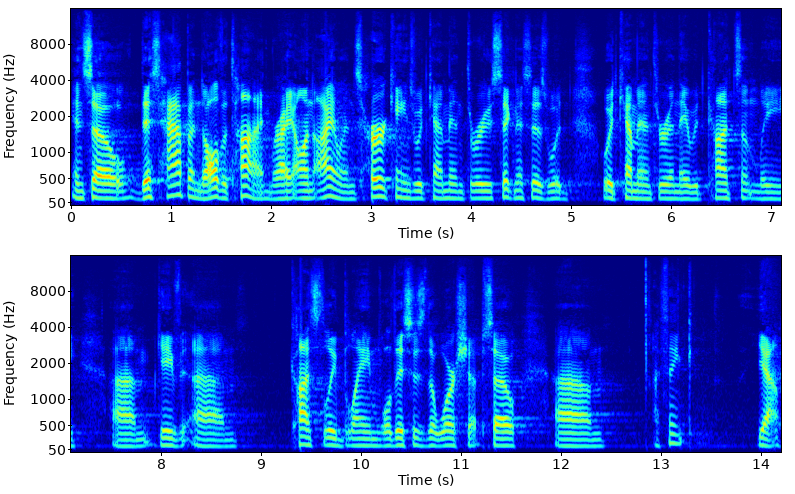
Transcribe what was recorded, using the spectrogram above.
And so this happened all the time, right? On islands, hurricanes would come in through, sicknesses would, would come in through, and they would constantly um, gave um, constantly blame. Well, this is the worship. So um, I think, yeah,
